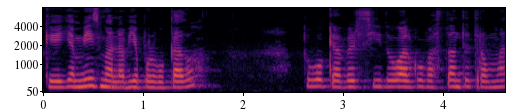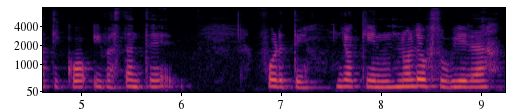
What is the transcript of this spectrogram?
que ella misma la había provocado, tuvo que haber sido algo bastante traumático y bastante fuerte, ya que no le hubiera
